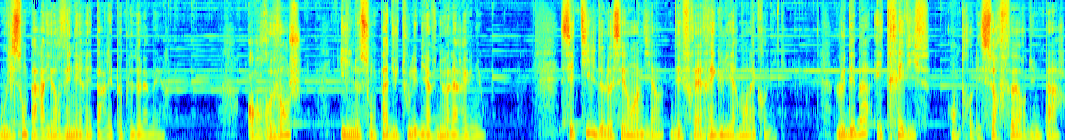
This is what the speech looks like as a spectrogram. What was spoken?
où ils sont par ailleurs vénérés par les peuples de la mer. En revanche, ils ne sont pas du tout les bienvenus à La Réunion. Cette île de l'océan Indien défraie régulièrement la chronique. Le débat est très vif entre les surfeurs d'une part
